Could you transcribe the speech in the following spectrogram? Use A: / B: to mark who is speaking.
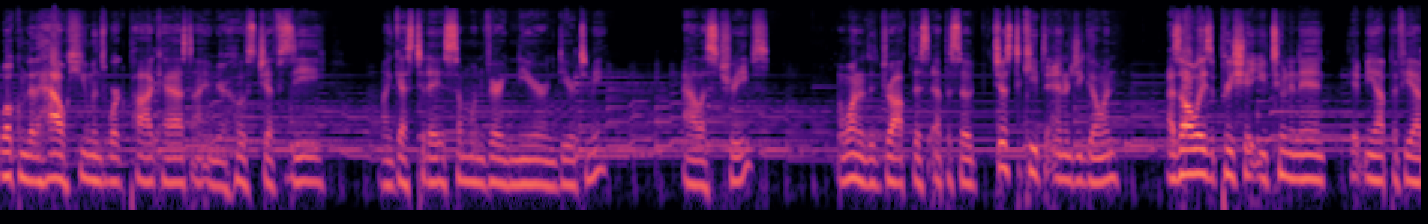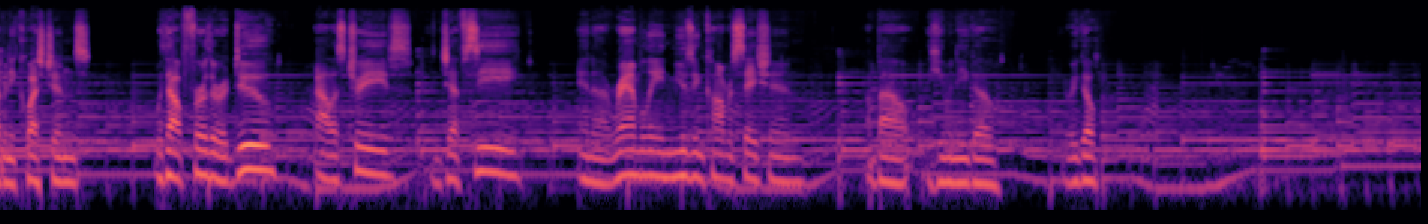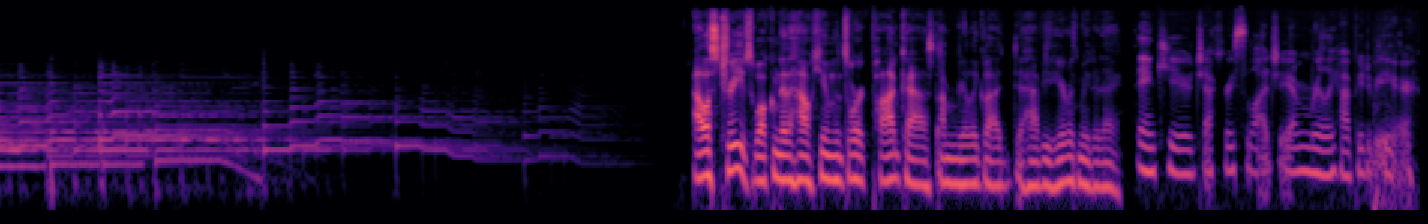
A: Welcome to the How Humans Work podcast. I am your host, Jeff Z. My guest today is someone very near and dear to me, Alice Treves. I wanted to drop this episode just to keep the energy going. As always, appreciate you tuning in. Hit me up if you have any questions. Without further ado, Alice Treves and Jeff Z in a rambling, musing conversation about the human ego. Here we go. Alice Treves, welcome to the How Humans Work podcast. I'm really glad to have you here with me today.
B: Thank you, Jeffrey Salaji. I'm really happy to be here.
